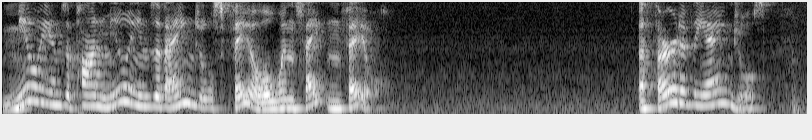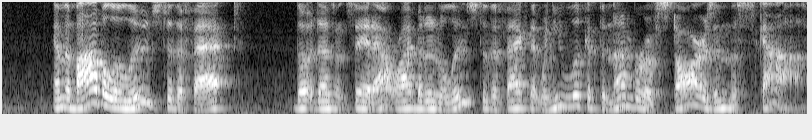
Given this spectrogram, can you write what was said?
Millions upon millions of angels fell when Satan fell. A third of the angels. And the Bible alludes to the fact, though it doesn't say it outright, but it alludes to the fact that when you look at the number of stars in the sky,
